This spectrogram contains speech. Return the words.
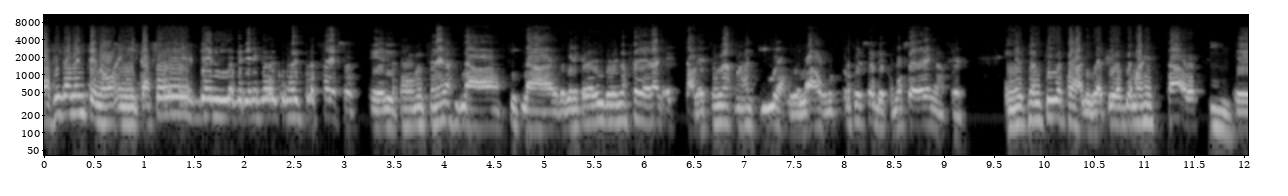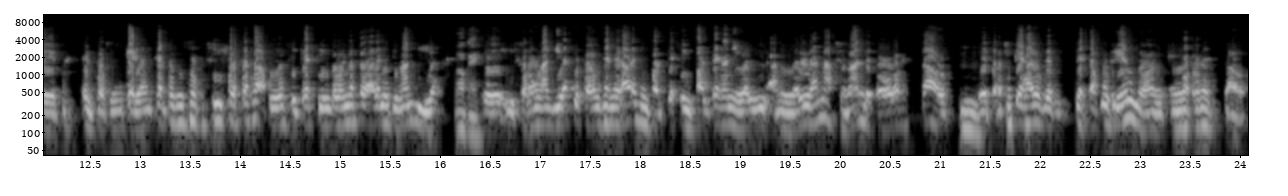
Básicamente no. En el caso de, lo que tiene que ver con el proceso, el, como mencioné, la, la, lo que tiene que ver con el gobierno federal establece unas, unas guías, unos procesos de cómo se deben hacer. En ese sentido, pues al igual que los demás estados, eh, el proceso, querían que el proceso sí fuese rápido, así que el gobierno federal emitió unas guías, eh, y son unas guías que fueron generales, que se imparten a nivel, a nivel nacional de todos los estados, uh pero eso que es algo que, está ocurriendo en, otros estados.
